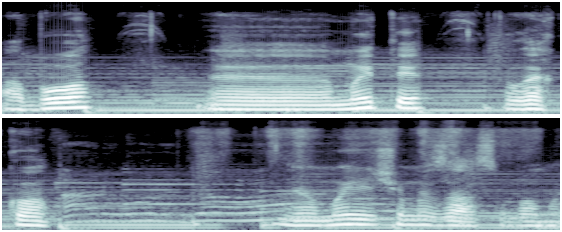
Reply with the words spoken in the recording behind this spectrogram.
або е, мити легко е, миючими засобами.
